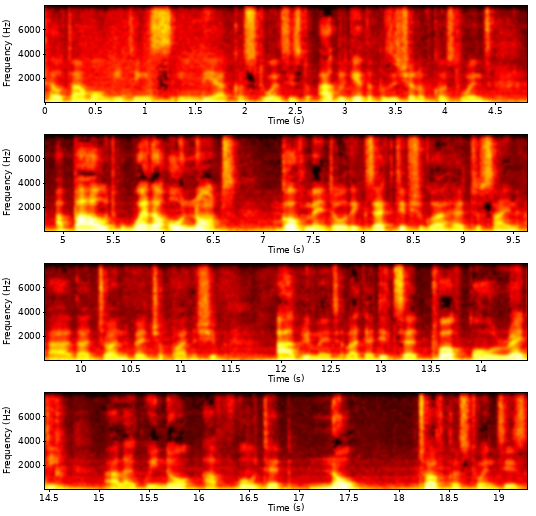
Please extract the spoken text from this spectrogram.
held town hall meetings in their constituencies to aggregate the position of constituents about whether or not government or the executive should go ahead to sign uh, that joint venture partnership agreement. Like I did said, 12 already, uh, like we know, have voted no. 12 constituencies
